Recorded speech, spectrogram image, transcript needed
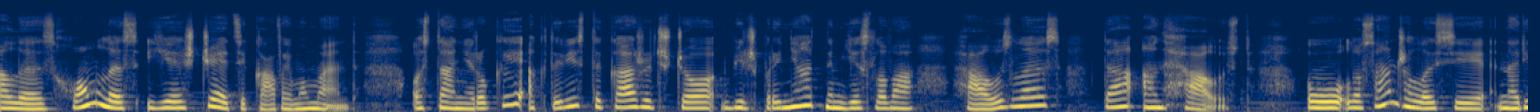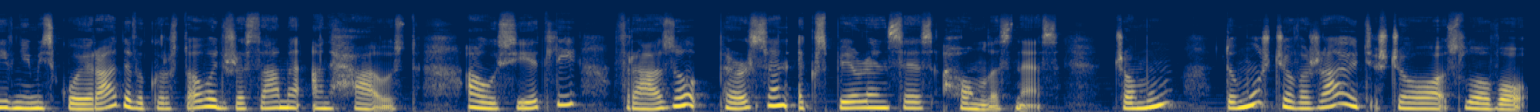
Але з Homeless є ще цікавий момент. Останні роки активісти кажуть, що більш прийнятним є слова houseless та unhoused. У Лос-Анджелесі на рівні міської ради використовують вже саме unhoused, а у Сіетлі фразу person experiences homelessness. Чому? Тому що вважають, що слово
